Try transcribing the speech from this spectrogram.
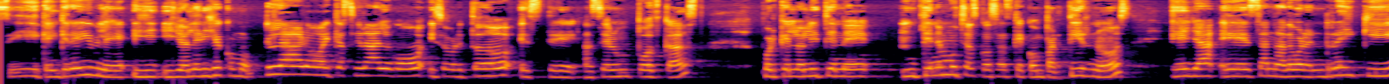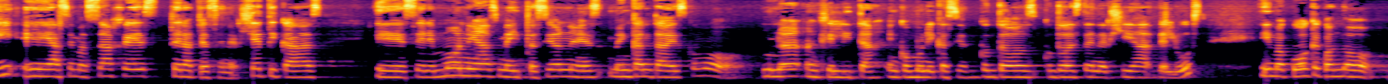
Sí, qué increíble. Y, y, yo le dije como, claro, hay que hacer algo y sobre todo este, hacer un podcast, porque Loli tiene, tiene muchas cosas que compartirnos. Ella es sanadora en Reiki, eh, hace masajes, terapias energéticas, eh, ceremonias, meditaciones. Me encanta, es como una angelita en comunicación con, todos, con toda esta energía de luz. Y me acuerdo que cuando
